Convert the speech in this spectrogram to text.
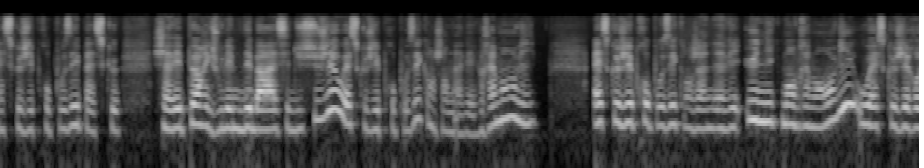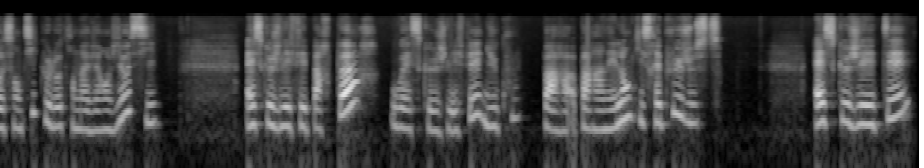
Est-ce que j'ai proposé parce que j'avais peur et que je voulais me débarrasser du sujet ou est-ce que j'ai proposé quand j'en avais vraiment envie? Est-ce que j'ai proposé quand j'en avais uniquement vraiment envie ou est-ce que j'ai ressenti que l'autre en avait envie aussi? Est-ce que je l'ai fait par peur ou est-ce que je l'ai fait du coup par, un élan qui serait plus juste? Est-ce que j'ai été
